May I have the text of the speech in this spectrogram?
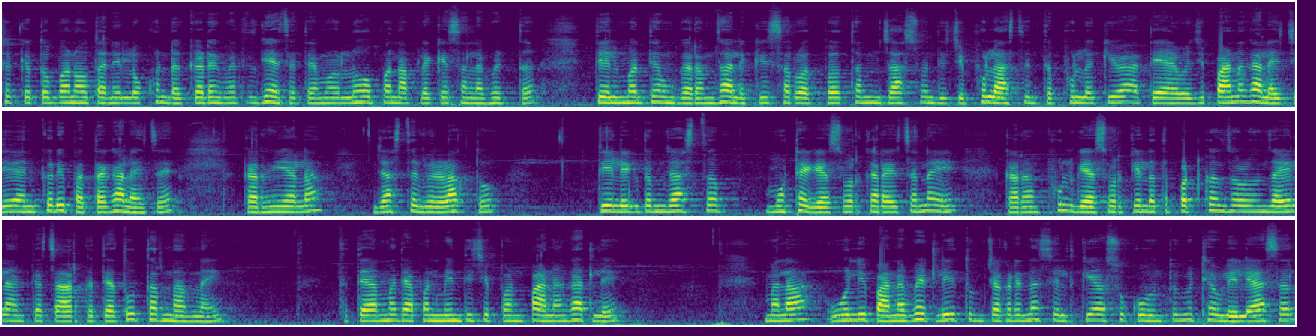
शक्यतो बनवताना लोखंड कढईमध्येच घ्यायचं त्यामुळे लोह पण आपल्या केसांना भेटतं. तेल मध्यम गरम झालं की सर्वात प्रथम जास्वंदीची फुलं असतील तर फुलं किंवा त्याऐवजी पानं घालायचे आणि कढीपत्ता घालायचा आहे. कारण याला जास्त वेळ लागतो. तेल एकदम जास्त मोठ्या गॅसवर करायचं नाही कारण फुल गॅसवर केलं तर पटकन जळून जाईल आणि त्याचा अर्क त्यात उतरणार नाही. तर त्यामध्ये आपण मेहंदीचे पण पानं घातले. मला ओली पानं भेटली तुमच्याकडे नसेल किंवा सुकवून तुम्ही ठेवलेले असेल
